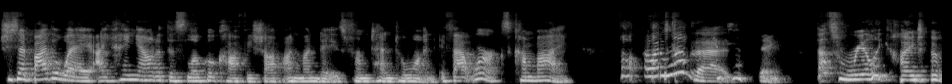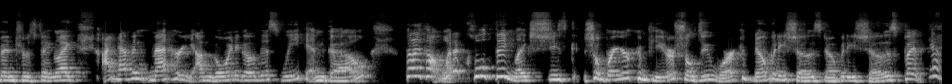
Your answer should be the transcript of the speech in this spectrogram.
she said, by the way, I hang out at this local coffee shop on Mondays from 10 to 1. If that works, come by. oh, I love that. That's really kind of interesting. Like I haven't met her. I'm going to go this week and go. But I thought, what a cool thing. Like she's she'll bring her computer, she'll do work. If nobody shows, nobody shows. But yeah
